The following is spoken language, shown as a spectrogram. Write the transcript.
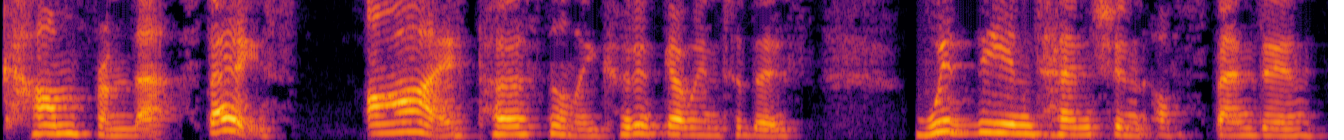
come from that space. I personally couldn't go into this with the intention of spending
